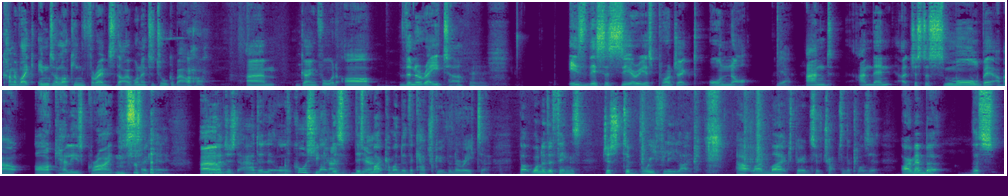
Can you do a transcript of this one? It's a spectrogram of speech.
kind of like interlocking threads that I wanted to talk about Uh-huh. um, going forward are the narrator. Is this a serious project or not? Yeah. And and then uh, just a small bit about R. Kelly's crimes. Okay. Can I just add a little? Of Um, course you like, can, This this yeah. might come under the category of the narrator, but one of the things, just to briefly like outline my experience of Trapped in the Closet, I remember this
